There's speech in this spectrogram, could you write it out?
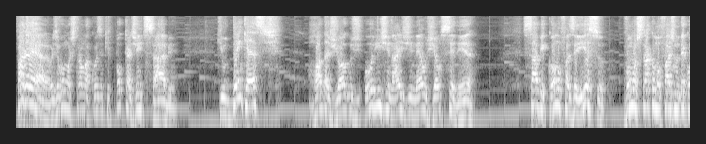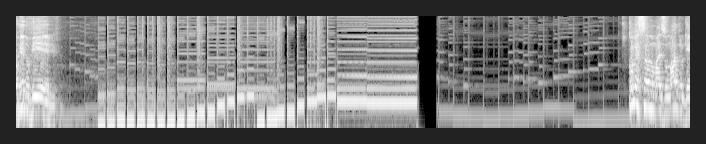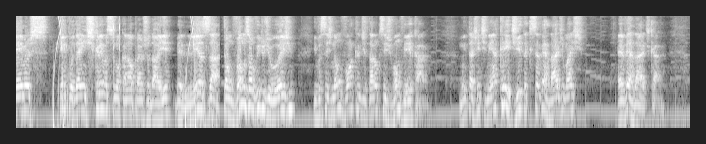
Fala galera, hoje eu vou mostrar uma coisa que pouca gente sabe, que o Dreamcast roda jogos originais de Neo Geo CD. Sabe como fazer isso? Vou mostrar como faz no decorrer do vídeo. Começando mais um Madro Gamers. Quem puder, inscreva-se no canal para ajudar aí, beleza? Então vamos ao vídeo de hoje e vocês não vão acreditar no que vocês vão ver, cara. Muita gente nem acredita que isso é verdade, mas é verdade, cara.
